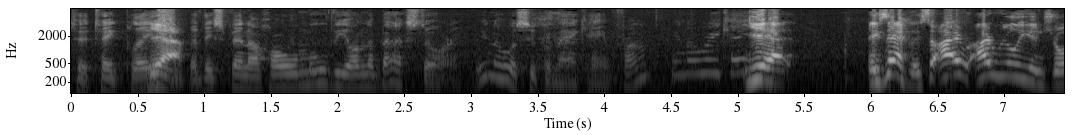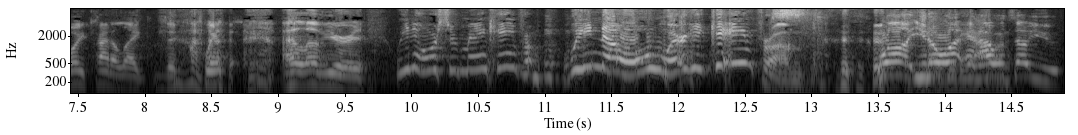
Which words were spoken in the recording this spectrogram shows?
to take place. Yeah. But they spend a whole movie on the backstory. We know where Superman came from. We know where he came. From. Yeah, exactly. So I, I really enjoy kind of like the quick. I love your. We know where Superman came from. We know where he came from. well, you know what? And I will tell you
